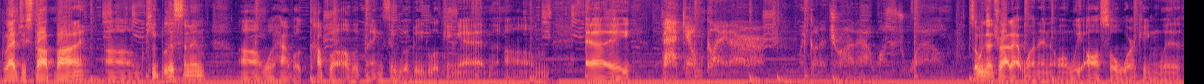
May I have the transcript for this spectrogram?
glad you stopped by. Um, keep listening. Um, we'll have a couple of other things that we'll be looking at. Um, a vacuum cleaner. We're to try that one as well. So, we're to try that one. And uh, we also working with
